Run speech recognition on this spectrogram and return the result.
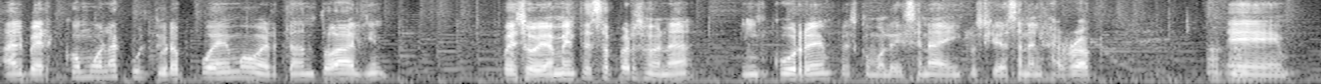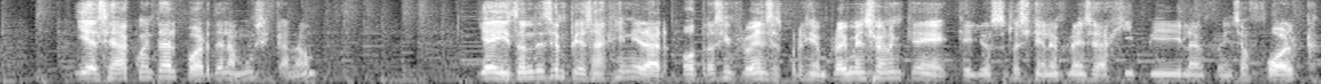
Al ver cómo la cultura puede mover tanto a alguien, pues obviamente esta persona incurre, pues como le dicen ahí, inclusive hasta en el hard rock, Ajá. eh, y él se da cuenta del poder de la música, ¿no? Y ahí es donde se empieza a generar otras influencias. Por ejemplo, ahí mencionan que, que ellos reciben la influencia hippie, la influencia folk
